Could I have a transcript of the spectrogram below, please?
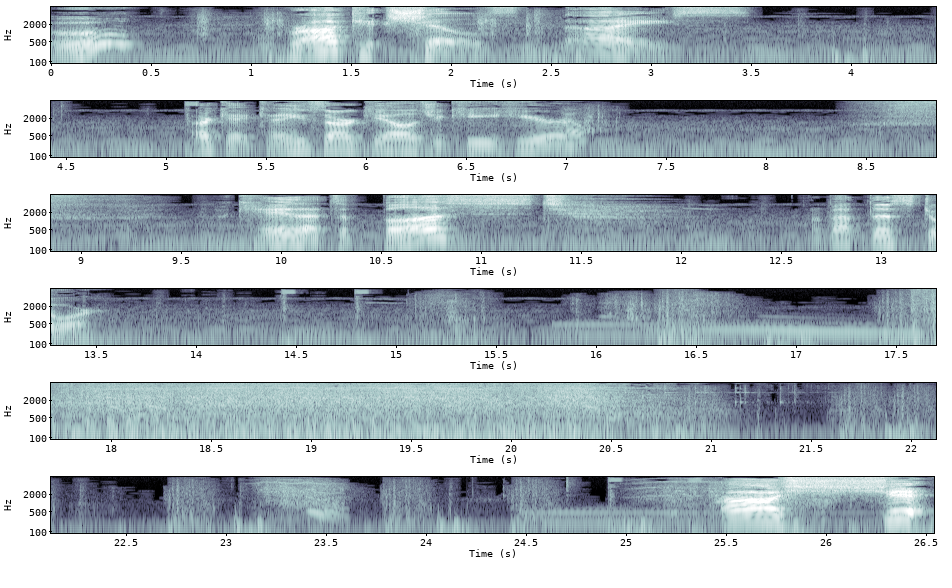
Ooh? Rocket shells. Nice. Okay, can I use the archaeology key here? Nope. Okay, that's a bust. What about this door? Oh shit!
